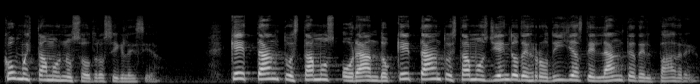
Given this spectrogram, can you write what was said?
¿Cómo estamos nosotros, iglesia? ¿Qué tanto estamos orando? ¿Qué tanto estamos yendo de rodillas delante del Padre?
